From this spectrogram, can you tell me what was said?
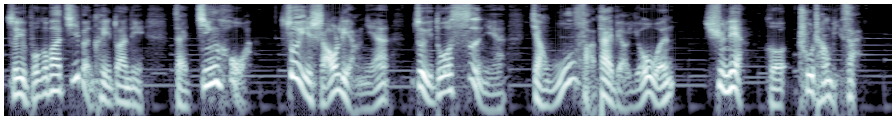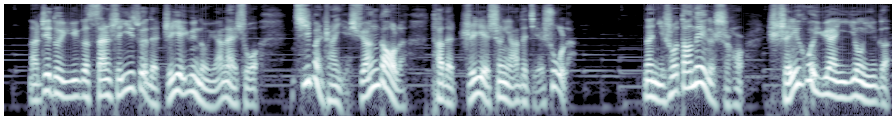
所以博格巴基本可以断定，在今后啊最少两年，最多四年将无法代表尤文训练和出场比赛。那这对于一个三十一岁的职业运动员来说，基本上也宣告了他的职业生涯的结束了。那你说到那个时候，谁会愿意用一个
